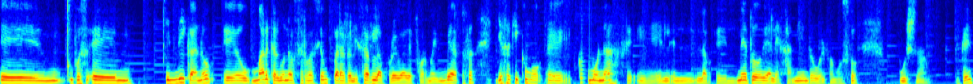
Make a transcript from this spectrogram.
Eh, pues indica ¿no? Eh, o marca alguna observación para realizar la prueba de forma inversa y es aquí como, eh, como nace el, el, método de alejamiento o el famoso pushdown. ¿okay?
